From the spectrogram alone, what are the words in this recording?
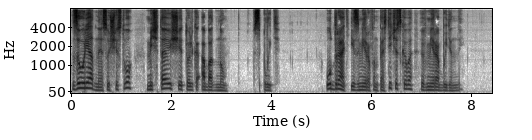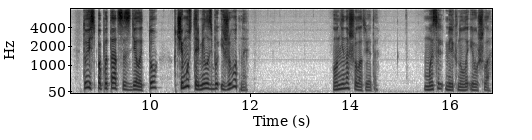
Заурядное существо, мечтающее только об одном — всплыть удрать из мира фантастического в мир обыденный. То есть попытаться сделать то, к чему стремилось бы и животное. Он не нашел ответа. Мысль мелькнула и ушла.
